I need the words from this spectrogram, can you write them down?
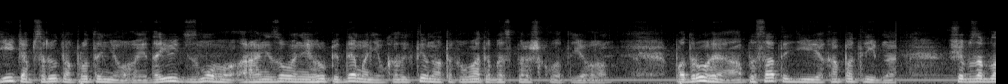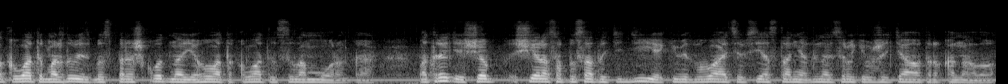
діють абсолютно проти нього і дають змогу організованій групі демонів колективно атакувати без перешкод його. По-друге, описати дію, яка потрібна, щоб заблокувати можливість безперешкодно його атакувати силам морока. По-третє, щоб ще раз описати ті дії, які відбуваються всі останні 11 років життя автора каналу,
